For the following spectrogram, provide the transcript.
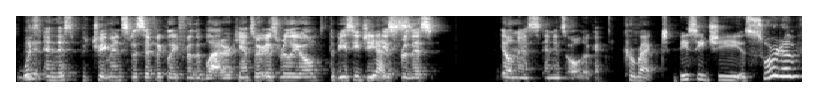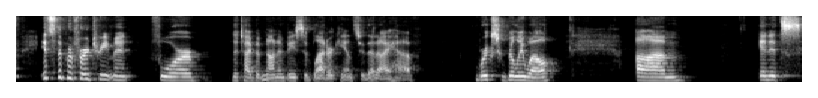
This, and this treatment specifically for the bladder cancer is really old. The BCG yes. is for this illness and it's old. Okay. Correct. BCG is sort of it's the preferred treatment for the type of non-invasive bladder cancer that I have. Works really well. Um, and it's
